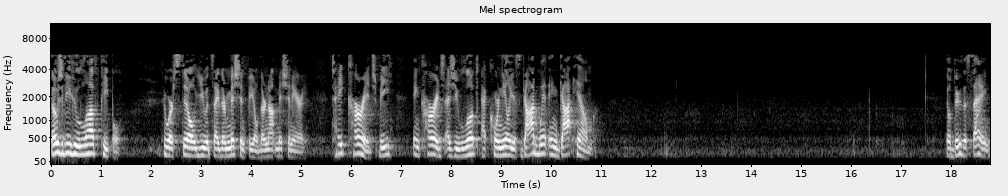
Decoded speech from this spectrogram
Those of you who love people who are still, you would say, they're mission field, they're not missionary. Take courage. Be encouraged as you look at Cornelius. God went and got him. He'll do the same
